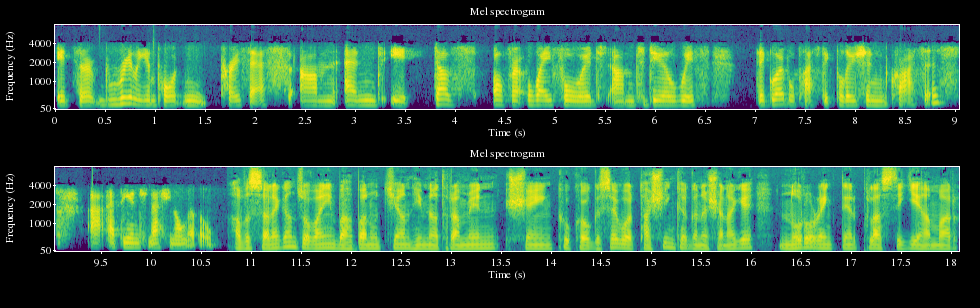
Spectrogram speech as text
It's a really important process, um, and it does offer a way forward um, to deal with the global plastic pollution crisis uh, at the international level. Ավսալական ծովային պահպանության հիմնադրամեն Շեյն Քուքո գսե որ Թաշինքը կնշանակե նոր օրենքներ պլաստիկի համար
